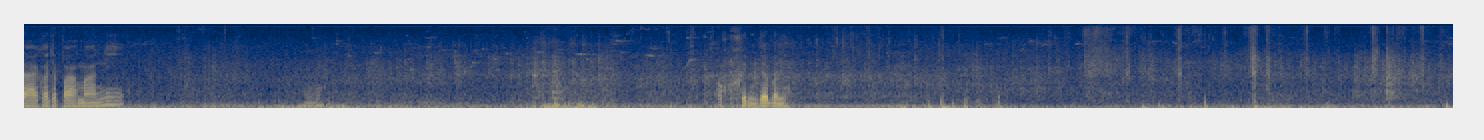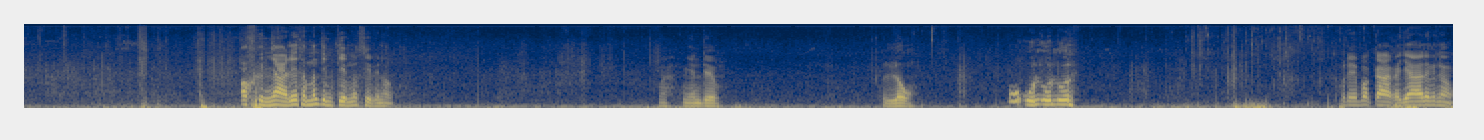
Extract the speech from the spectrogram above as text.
ตาก็จะประมาณนี้เอาขึ้นเด้อบัดนี้ เอาขึ้นยากเด้ถ้ามันเต็มๆจังซี่พี่น้องมาเมียนเดิม ลงโอ้อุ่นอุ่นอุ่นผู้ใดบ่กล้ากับยาได้พี่น้อง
